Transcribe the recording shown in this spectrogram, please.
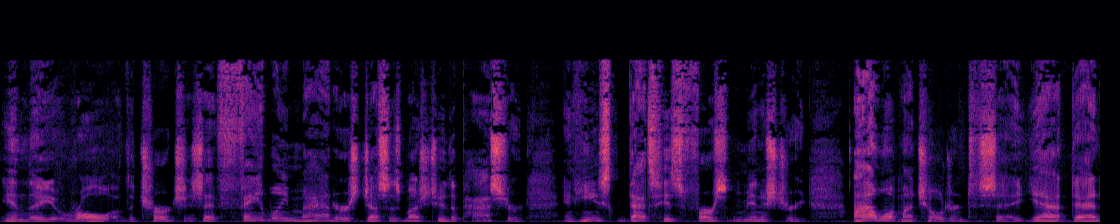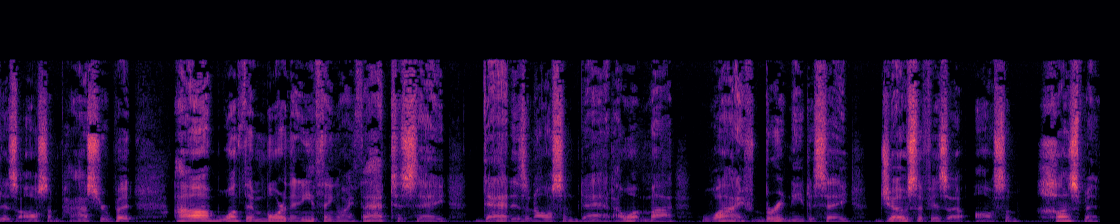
in the role of the church is that family matters just as much to the pastor and he's that's his first ministry i want my children to say yeah dad is awesome pastor but I want them more than anything like that to say, Dad is an awesome dad. I want my wife, Brittany, to say, Joseph is an awesome husband,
